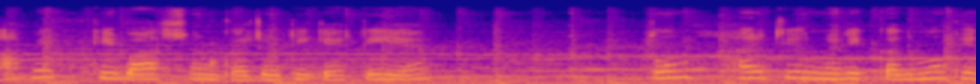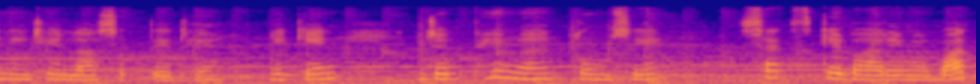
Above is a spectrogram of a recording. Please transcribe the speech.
अमित की बात सुनकर ज्योति कहती है, तुम हर चीज़ मेरे कदमों के नीचे ला सकते थे, लेकिन जब भी मैं तुमसे सेक्स के बारे में बात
